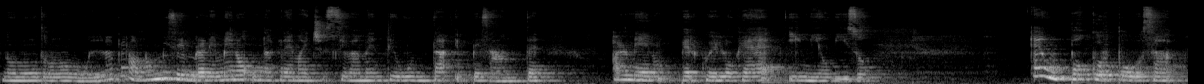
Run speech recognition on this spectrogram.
non nutrono nulla, però non mi sembra nemmeno una crema eccessivamente unta e pesante, almeno per quello che è il mio viso. È un po' corposa,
